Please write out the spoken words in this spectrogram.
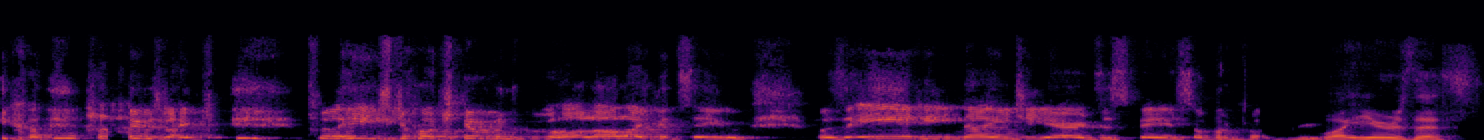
I was like, please don't give him the ball. All I could see was 80, 90 yards of space up in front of me. What year is this?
